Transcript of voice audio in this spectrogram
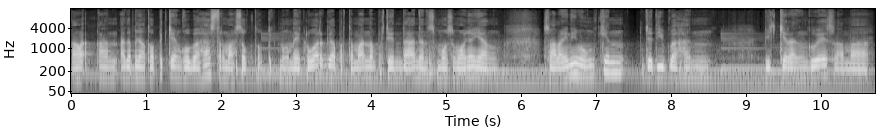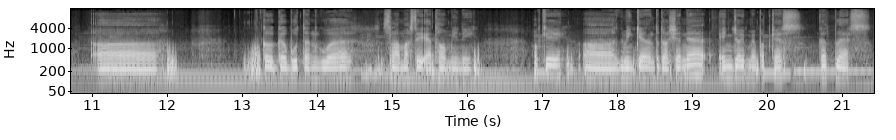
Akan ada banyak topik yang gue bahas termasuk topik mengenai keluarga, pertemanan, percintaan dan semua semuanya yang selama ini mungkin jadi bahan pikiran gue selama uh, kegabutan gue selama stay at home ini. Oke, okay, uh, demikian introductionnya. Enjoy my podcast. God bless.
